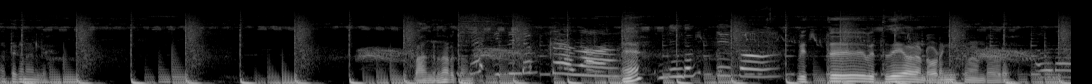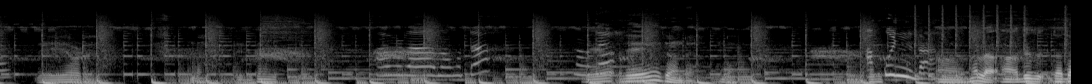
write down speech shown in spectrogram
നട്ടക്കണല്ലേ ഭയങ്കര നടക്കാം. ഏ? വിത്ത് വിത്ത് ദേ അവിടെ ഉണ്ടോ. ഉടങ്ങിക്കണുണ്ടോ അവിടെ? ദേ അവിടെ. അല്ല അത് ഇത് അത്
